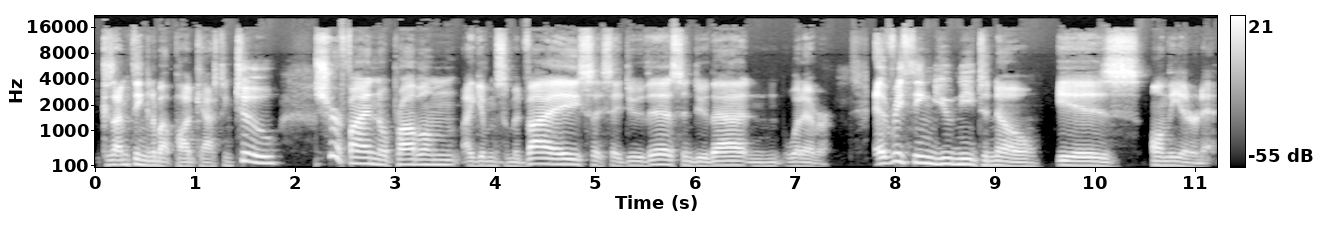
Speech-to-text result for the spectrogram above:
Because I'm thinking about podcasting too. Sure, fine, no problem. I give them some advice. I say, do this and do that and whatever. Everything you need to know is on the internet,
